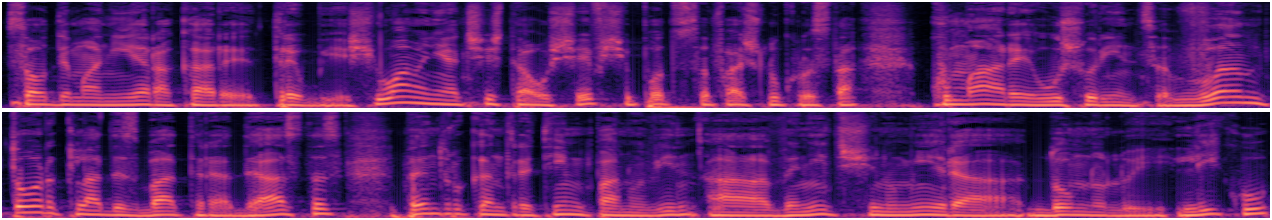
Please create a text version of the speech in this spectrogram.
sau de maniera care trebuie. Și oamenii aceștia au șef și pot să faci lucrul ăsta cu mare ușurință. Vă întorc la dezbaterea de astăzi, pentru că între timp a venit și numirea domnului Licu,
